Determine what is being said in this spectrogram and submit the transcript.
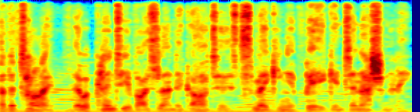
At the time, there were plenty of Icelandic artists making it big internationally.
